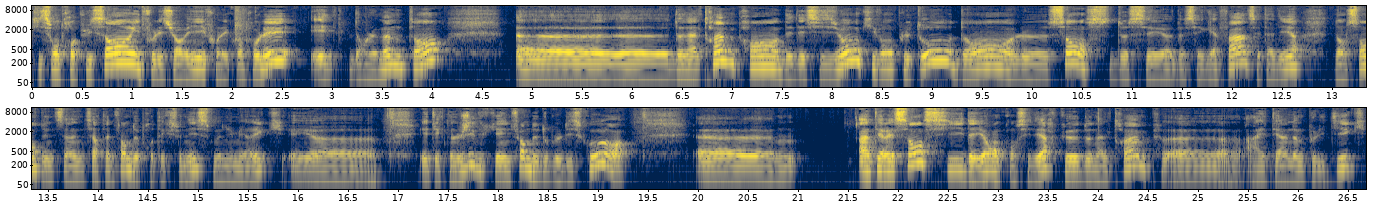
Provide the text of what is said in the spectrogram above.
qui sont trop puissants, il faut les surveiller, il faut les contrôler, et dans le même temps, euh, Donald Trump prend des décisions qui vont plutôt dans le sens de ces, de GAFA, c'est-à-dire dans le sens d'une certaine forme de protectionnisme numérique et, euh, et technologique, il y a une forme de double discours. intéressant si d'ailleurs on considère que Donald Trump a été un homme politique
